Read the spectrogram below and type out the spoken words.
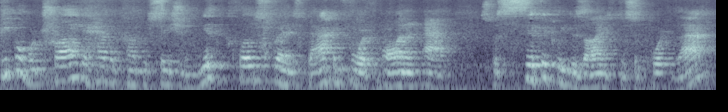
people were trying to have a conversation with close friends back and forth on an app specifically designed to support that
